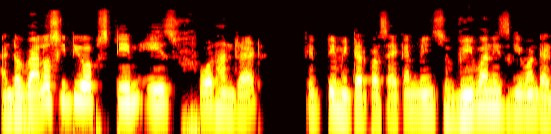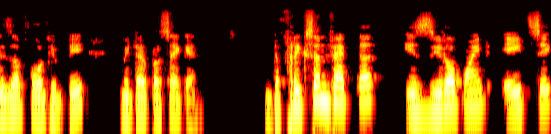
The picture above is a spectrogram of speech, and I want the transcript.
and the velocity of steam is 450 meter per second means v1 is given that is a 450 meter per second. The friction factor is 0.86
